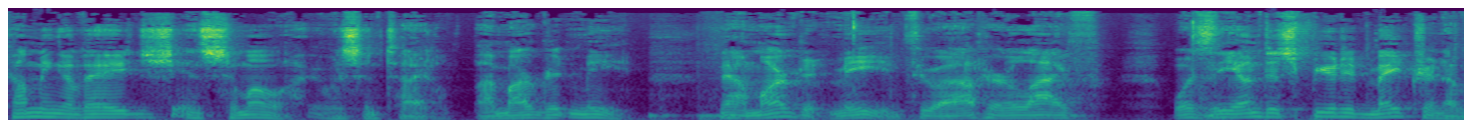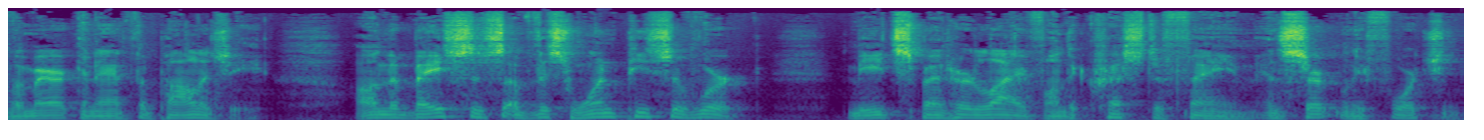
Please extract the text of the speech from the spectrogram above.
Coming of Age in Samoa, it was entitled, by Margaret Mead. Now, Margaret Mead, throughout her life, was the undisputed matron of American anthropology, on the basis of this one piece of work, Mead spent her life on the crest of fame and certainly fortune.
